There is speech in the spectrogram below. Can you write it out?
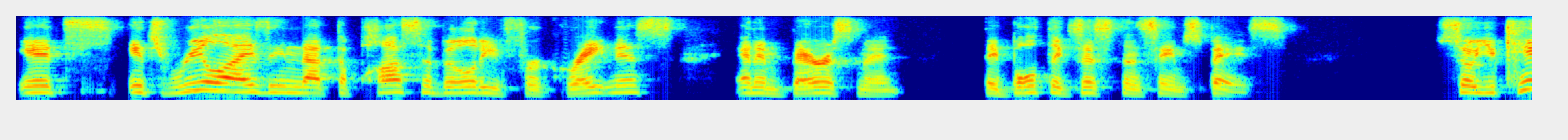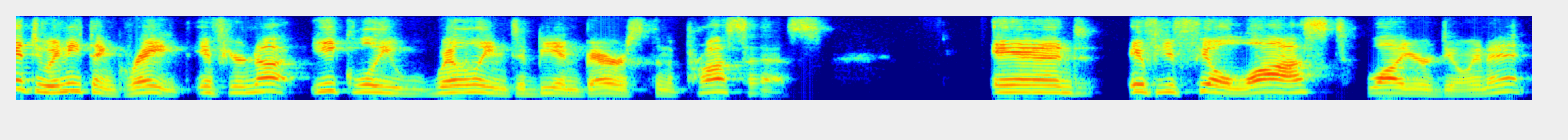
It's it's realizing that the possibility for greatness and embarrassment they both exist in the same space. So you can't do anything great if you're not equally willing to be embarrassed in the process. And if you feel lost while you're doing it,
